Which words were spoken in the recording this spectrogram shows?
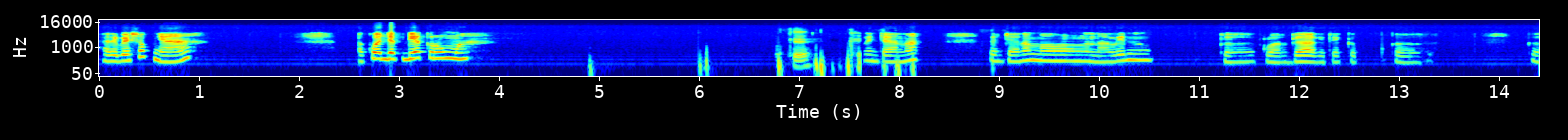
Hari besoknya aku ajak dia ke rumah. oke rencana rencana mau ngenalin ke keluarga gitu ya ke ke ke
